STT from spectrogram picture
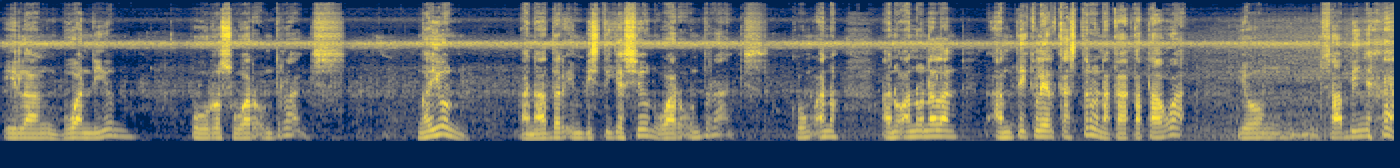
Ilang buwan yun. Puros war on drugs. Ngayon, another investigation, war on drugs. Kung ano, ano-ano na lang, anti-Claire Castro, nakakatawa. Yung sabi niya,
